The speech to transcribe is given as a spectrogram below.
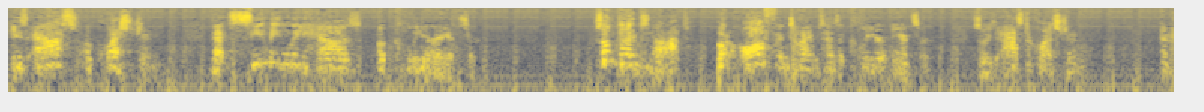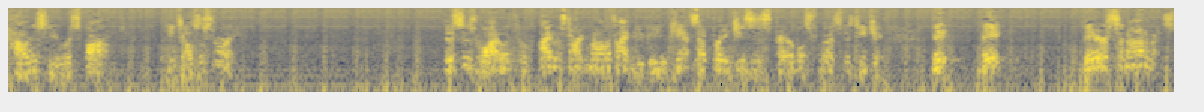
He's asked a question that seemingly has a clear answer. Sometimes not, but oftentimes has a clear answer. So he's asked a question, and how does he respond? He tells a story. This is why I was talking about all the time. You, you can't separate Jesus' parables from the rest of his teaching. They, they, they are synonymous.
